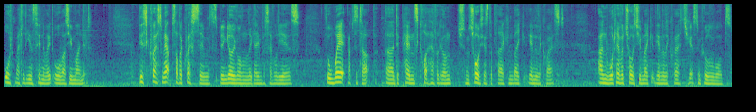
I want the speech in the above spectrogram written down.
automatically incinerate ore as you mine it. This quest wraps up a quest series that's been going on in the game for several years. The way it wraps it up uh, depends quite heavily on some choices the player can make at the end of the quest. And whatever choice you make at the end of the quest, you get some cool rewards.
